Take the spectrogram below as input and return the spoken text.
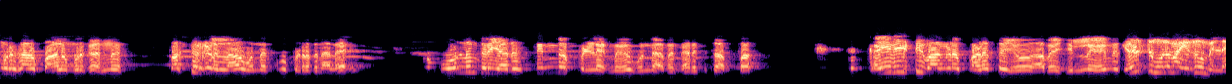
பாலமுருகா பாலமுருகான்னு பக்தர்கள் எல்லாம் உன்னை கூப்பிடுறதுனால ஒண்ணும் தெரியாத சின்ன பிள்ளைன்னு உன்னை அவன் நினைச்சுட்டாப்பா கை நீட்டி வாங்கின பணத்தையும் அவன் இல்லைன்னு எழுத்து மூலமா எதுவும் இல்ல.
